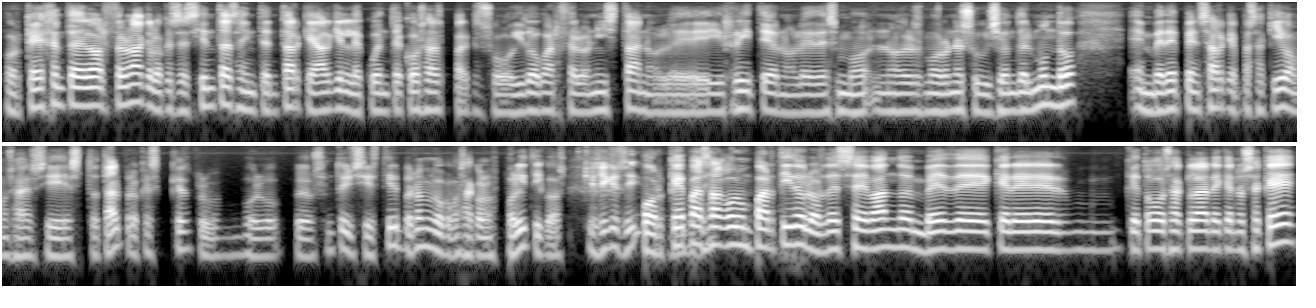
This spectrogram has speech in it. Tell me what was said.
Porque hay gente de Barcelona que lo que se sienta es a intentar que alguien le cuente cosas para que su oído barcelonista no le irrite o no le no desmorone su visión del mundo, en vez de pensar qué pasa aquí, vamos a ver si es total, pero que es que lo, siento insistir, pero lo mismo que pasa con los políticos. Que sí, que sí. ¿Por qué pasa algo en un partido los de ese bando, en vez de querer que todo se aclare, que no sé qué,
